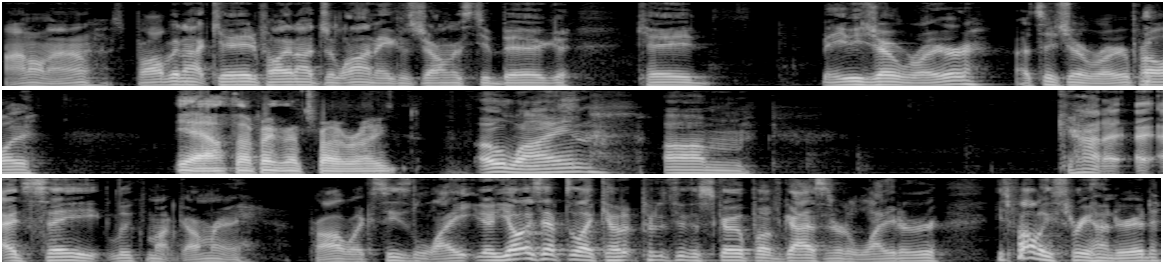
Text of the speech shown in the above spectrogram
I don't know. It's probably not Cade, probably not Jelani because Jelani's too big. Cade, maybe Joe Royer. I'd say Joe Royer probably. yeah, I think that's probably right. O line, um, God, I- I'd say Luke Montgomery probably because he's light. You know, you always have to like put it through the scope of guys that are lighter. He's probably three hundred,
